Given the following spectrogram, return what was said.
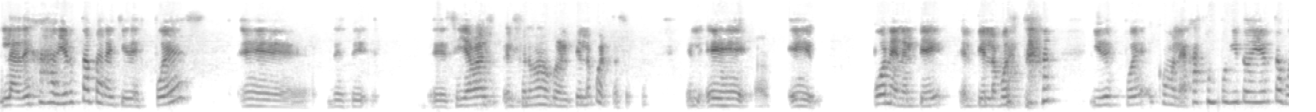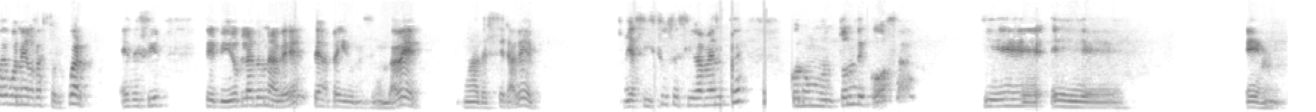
la dejas abierta para que después, eh, desde, eh, se llama el, fenómeno con el pie en la puerta, ¿cierto? Eh, ponen el pie, el pie en la puerta y después, como la dejaste un poquito abierta, puede poner el resto del cuerpo. Es decir, te pidió plata una vez, te va a pedir una segunda vez, una tercera vez. Y así sucesivamente con un montón de cosas que eh, em,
